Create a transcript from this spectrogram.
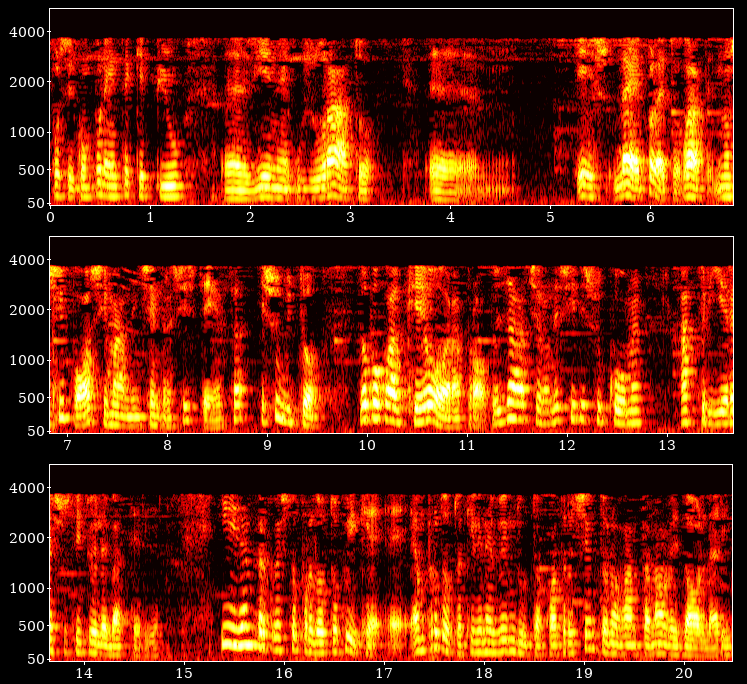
forse il componente che più eh, viene usurato. Eh, e l'Apple ha detto guardate non si può, si manda in centro assistenza e subito dopo qualche ora proprio già c'erano dei siti su come aprire e sostituire le batterie. Idem per questo prodotto qui che è un prodotto che viene venduto a 499 dollari,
